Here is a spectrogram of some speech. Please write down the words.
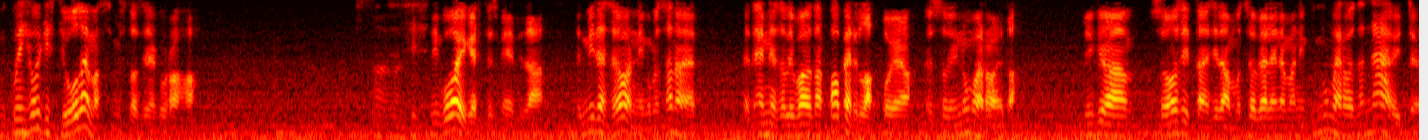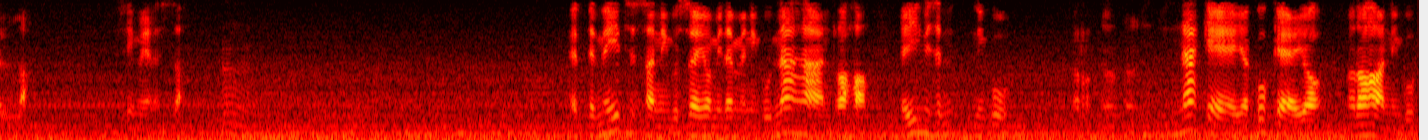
mutta ei oikeasti ole olemassa sellaista asiaa kuin raha. Siis niin kuin oikeasti, jos mietitään, että mitä se on, niin kuin mä sanoin, että, että ennen se oli vain jotain paperilappuja, jossa oli numeroita. Nykyään se on osittain sitä, mutta se on vielä enemmän niin kuin numeroita näytöllä siinä mielessä. Mm. Et, et me itsessään niin kuin se ei ole, miten me niin kuin nähdään raha. Ja ihmiset niin kuin, r- näkee ja kokee jo rahan niin kuin,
